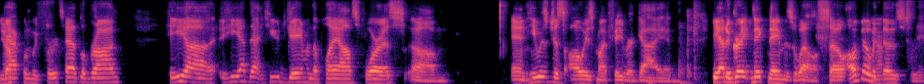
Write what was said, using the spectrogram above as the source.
Yep. back when we first had LeBron. He uh he had that huge game in the playoffs for us. Um and he was just always my favorite guy and he had a great nickname as well. So I'll go with those two.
